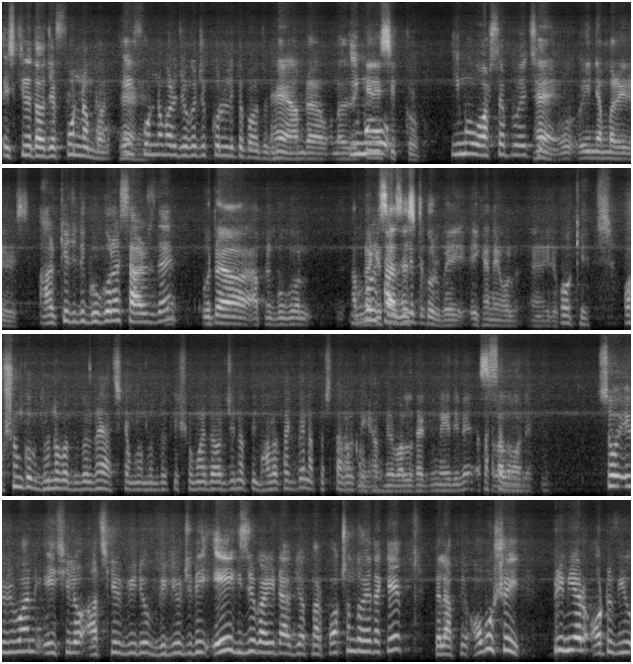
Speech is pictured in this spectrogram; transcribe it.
স্ক্রিনে দেওয়া যে ফোন নাম্বার এই হ্যাঁ, ফোন নাম্বারে যোগাযোগ করলে তো পাওয়া যাবে হ্যাঁ আমরা ওনাদেরকে রিসিভ করব। ইমো হোয়াটসঅ্যাপ রয়েছে। হ্যাঁ ওই নাম্বারে রিসিভ আর কেউ যদি গুগলে সার্চ দেয় ওটা আপনি গুগল আপনাকে সাজেস্ট করবে এখানে হ্যাঁ। ওকে অসংখ্য ধন্যবাদ বিবল ভাই। আজকে আমাদেরকে সময় দেওয়ার জন্য আপনি ভালো থাকবেন আপনার সাথে আবার আপনি কথা হবে। আপনি ভালো থাকবেন এই দিবে আসসালামু আলাইকুম। সো এভরিওয়ান এই ছিল আজকের ভিডিও ভিডিও যদি এই এক্সিও গাড়িটা যদি আপনার পছন্দ হয়ে থাকে তাহলে আপনি অবশ্যই প্রিমিয়ার অটো ভিউ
